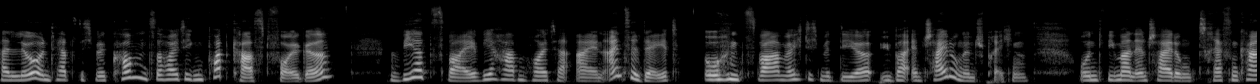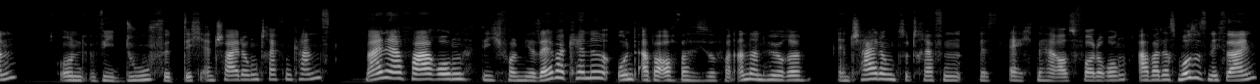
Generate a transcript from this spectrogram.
Hallo und herzlich willkommen zur heutigen Podcast-Folge. Wir zwei, wir haben heute ein Einzeldate. Und zwar möchte ich mit dir über Entscheidungen sprechen und wie man Entscheidungen treffen kann und wie du für dich Entscheidungen treffen kannst. Meine Erfahrung, die ich von mir selber kenne und aber auch was ich so von anderen höre, Entscheidungen zu treffen ist echt eine Herausforderung, aber das muss es nicht sein.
